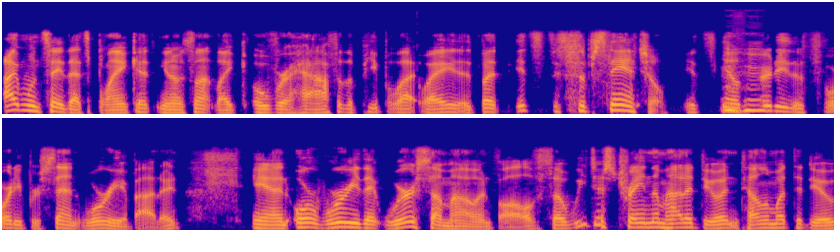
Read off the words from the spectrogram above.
i wouldn't say that's blanket you know it's not like over half of the people that way uh, but it's substantial. It's you know mm-hmm. 30 to 40 percent worry about it and or worry that we're somehow involved so we just train them how to do it and tell them what to do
